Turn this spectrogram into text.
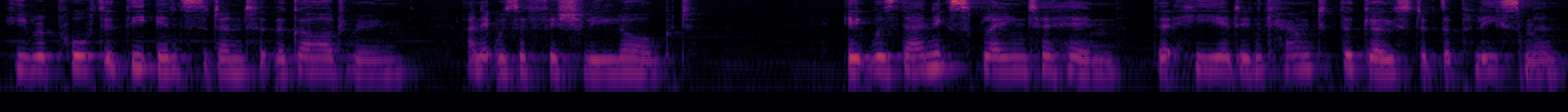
He reported the incident at the guard room, and it was officially logged. It was then explained to him that he had encountered the ghost of the policeman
